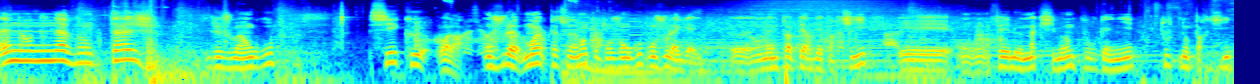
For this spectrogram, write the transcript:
un avantage de jouer en groupe, c'est que voilà, on joue la, moi personnellement quand on joue en groupe on joue la gagne. Euh, on n'aime pas perdre des parties et on, fait le maximum pour gagner toutes nos parties.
